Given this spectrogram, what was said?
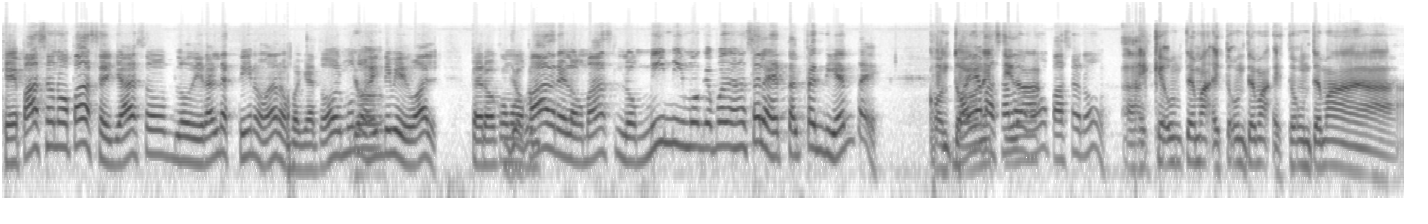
Que pase o no pase, ya eso lo dirá el destino, mano, porque todo el mundo Yo- es individual. Pero como yo padre, lo más, lo mínimo que puedes hacer es estar pendiente. Con toda Vaya honestidad, o no, pase o no. Ah, es que es un tema, esto es un tema, esto es un tema,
